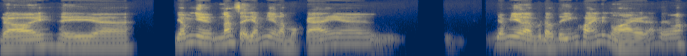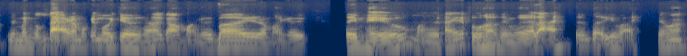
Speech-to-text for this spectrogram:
Rồi thì uh, giống như nó sẽ giống như là một cái uh, giống như là đầu tư chứng khoán nước ngoài rồi đó đúng không? Thì mình cũng tạo ra một cái môi trường đó còn mọi người bơi rồi mọi người tìm hiểu mọi người thấy phù hợp thì mọi người ở lại tương tự như vậy đúng không?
